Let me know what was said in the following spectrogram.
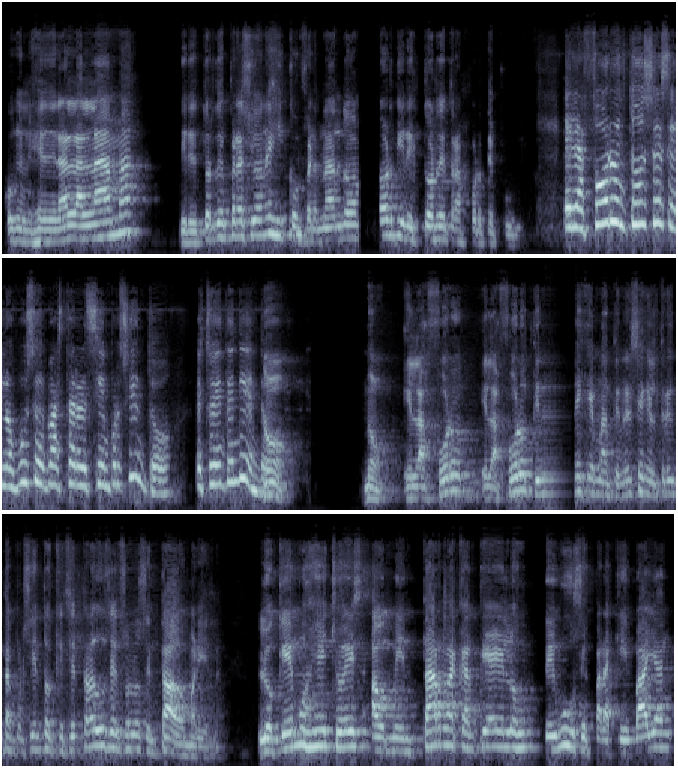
con el general Alama, director de operaciones, y con Fernando Amador, director de transporte público. ¿El aforo entonces en los buses va a estar al 100%? ¿Estoy entendiendo? No, no. El aforo, el aforo tiene que mantenerse en el 30% que se traduce en solo sentados, Mariela. Lo que hemos hecho es aumentar la cantidad de, los, de buses para que vayan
